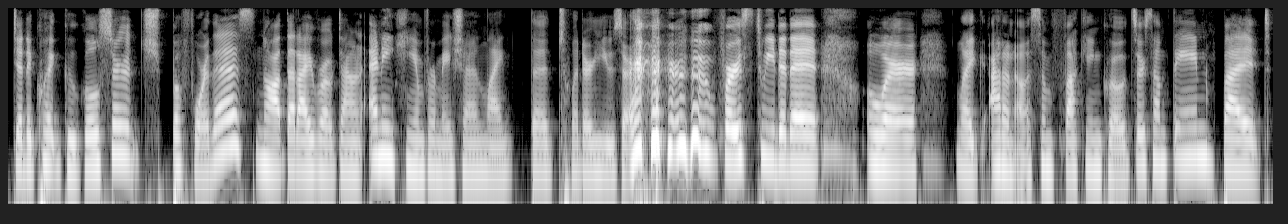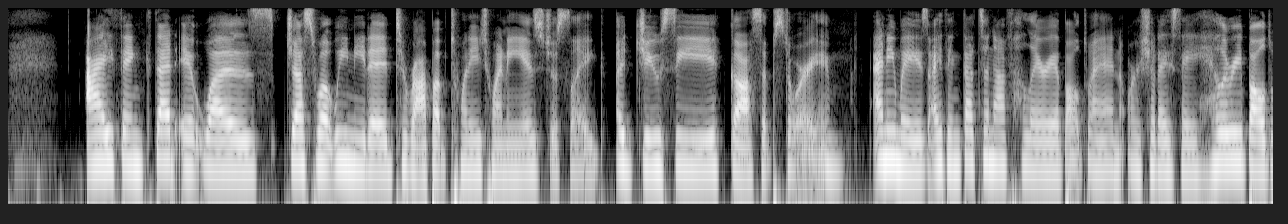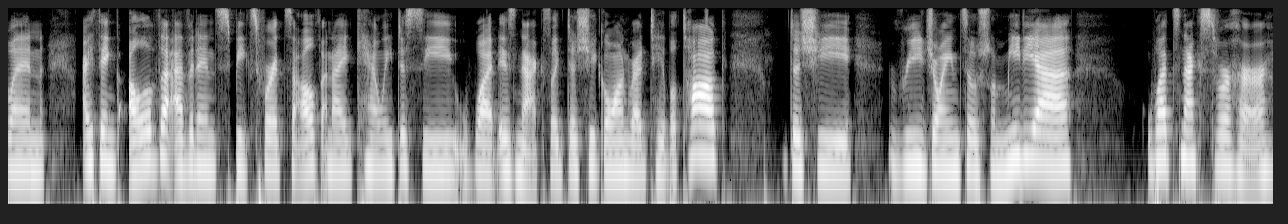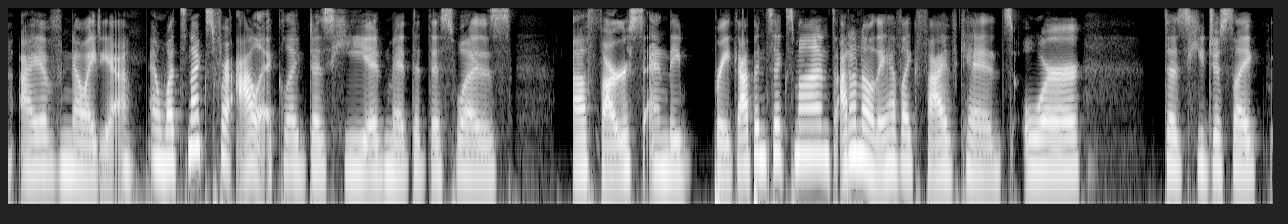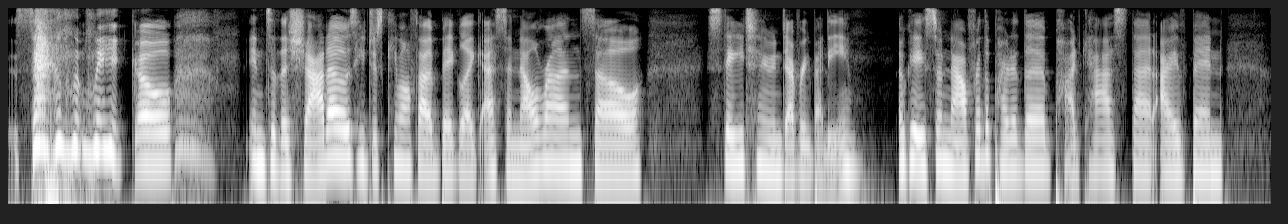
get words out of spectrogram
did a quick Google search before this, not that I wrote down any key information like the Twitter user who first tweeted it or like I don't know, some fucking quotes or something, but I think that it was just what we needed to wrap up 2020 is just like a juicy gossip story. Anyways, I think that's enough Hilaria Baldwin, or should I say Hillary Baldwin. I think all of the evidence speaks for itself, and I can't wait to see what is next. Like, does she go on Red Table Talk? Does she rejoin social media? What's next for her? I have no idea. And what's next for Alec? Like, does he admit that this was a farce and they break up in six months. I don't know. They have like five kids. Or does he just like silently go into the shadows? He just came off that big like SNL run. So stay tuned, everybody. Okay, so now for the part of the podcast that I've been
